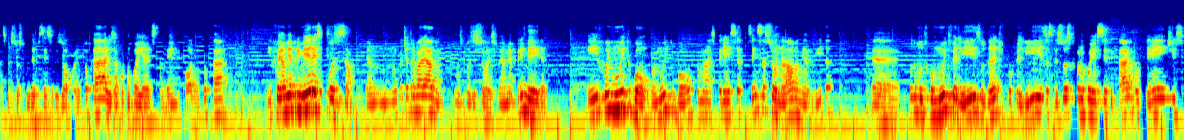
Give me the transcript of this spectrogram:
as pessoas com deficiência visual podem tocar, os acompanhantes também podem tocar. E foi a minha primeira exposição. Eu nunca tinha trabalhado com exposições, foi a minha primeira. E foi muito bom, foi muito bom, foi uma experiência sensacional na minha vida. É, todo mundo ficou muito feliz, o Dante ficou feliz, as pessoas que foram conhecer ficaram contentes.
